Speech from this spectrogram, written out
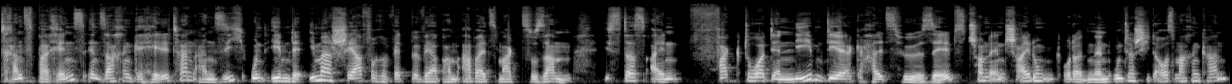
Transparenz in Sachen Gehältern an sich und eben der immer schärfere Wettbewerb am Arbeitsmarkt zusammen. Ist das ein Faktor, der neben der Gehaltshöhe selbst schon eine Entscheidung oder einen Unterschied ausmachen kann?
